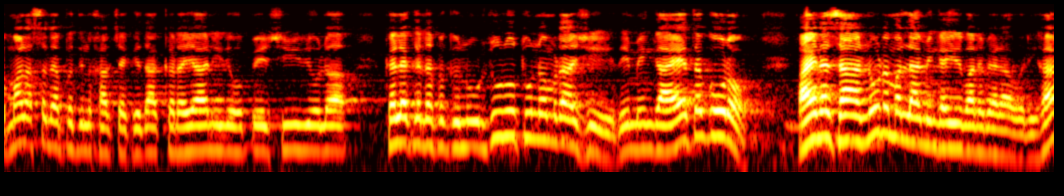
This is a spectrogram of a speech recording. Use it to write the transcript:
امړه سره په دین خرچه کې دا کړیانی دی او پیسې دی ولا کله کله په کې نور ضرورت نم راشي د منګای ته ګورو پاینه سا نور مله منګای باندې بیره وری ها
